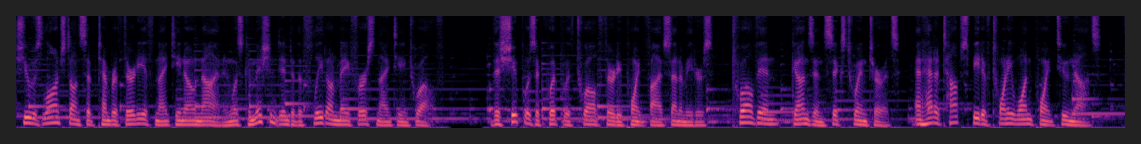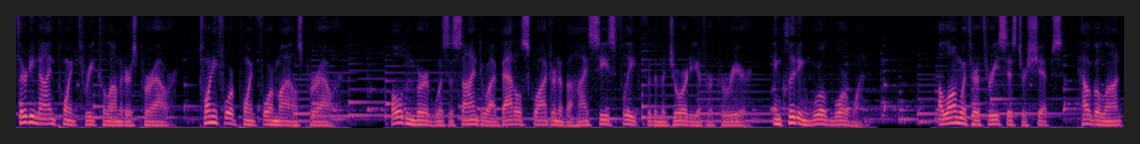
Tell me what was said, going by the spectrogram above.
She was launched on September 30, 1909 and was commissioned into the fleet on May 1, 1912. The ship was equipped with 12 30.5 centimeters, 12 in guns and 6 twin turrets, and had a top speed of 21.2 knots, 39.3 kilometers per hour, 24.4 miles per hour. Oldenburg was assigned to I Battle Squadron of the High Seas Fleet for the majority of her career, including World War I. Along with her three sister ships, Helgoland,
